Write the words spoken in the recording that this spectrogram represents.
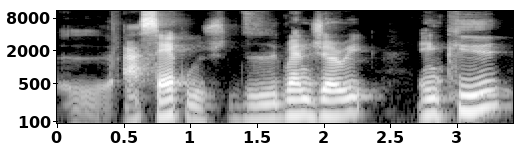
uh, há séculos de grand jury em que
